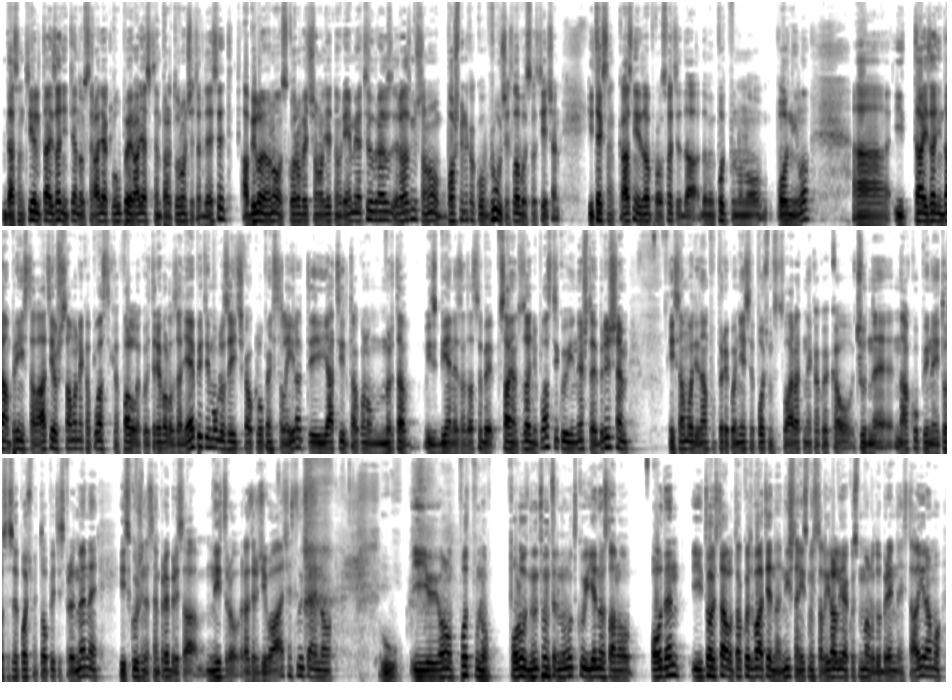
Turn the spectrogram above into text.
da sam cijeli taj zadnji tjedan dok sam radio klupe radio s temperaturom 40, a bilo je ono skoro već ono ljetno vrijeme, ja cijelo raz- razmišljam, ono, baš mi nekako vruće, slabo se osjećam. I tek sam kasnije zapravo shvatio da, da me potpuno ono odnilo. A, I taj zadnji dan prije instalacije još samo neka plastika falila koju je trebalo zalijepiti i moglo se ići kao klupa instalirati i ja cijeli tako ono mrtav izbijen, ne znam za sebe, stavljam tu zadnju plastiku i nešto je brišem i samo odjedanput preko nje se počnu stvarati nekakve kao čudne nakupine i to se sve počne topiti ispred mene. I skužim da sam prebrisa nitro razređivačem slučajno. I ono potpuno poludno u tom trenutku i jednostavno oden i to je stalo tako dva tjedna, ništa nismo instalirali iako smo imali odobrenje da instaliramo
